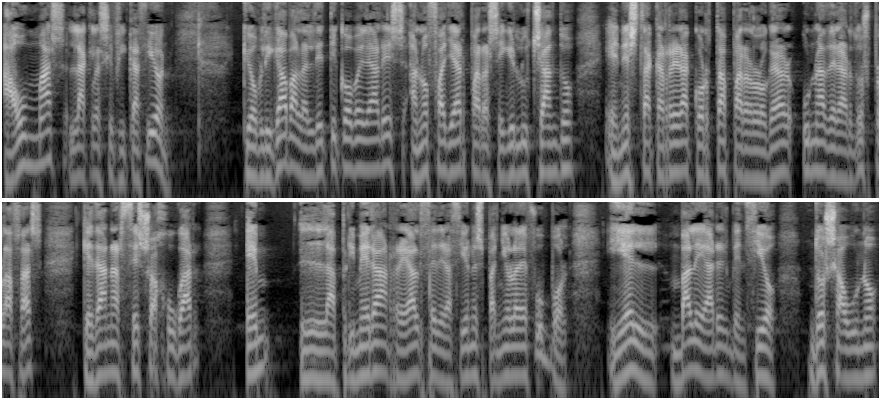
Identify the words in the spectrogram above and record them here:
aún más la clasificación que obligaba al Atlético Baleares a no fallar para seguir luchando en esta carrera corta para lograr una de las dos plazas que dan acceso a jugar en la primera Real Federación Española de Fútbol. Y el Baleares venció 2 a 1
